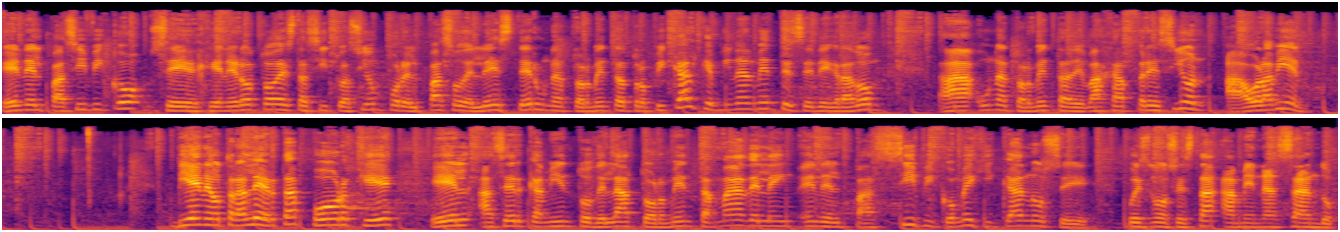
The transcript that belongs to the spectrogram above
En el Pacífico se generó toda esta situación por el paso del Éster, una tormenta tropical que finalmente se degradó a una tormenta de baja presión. Ahora bien, viene otra alerta porque el acercamiento de la tormenta Madeleine en el Pacífico mexicano se pues nos está amenazando.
